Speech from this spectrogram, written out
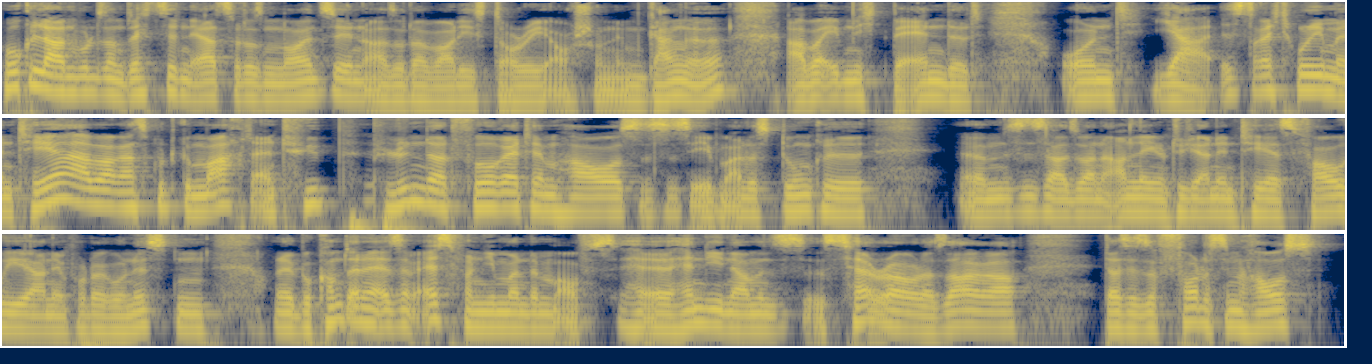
Hochgeladen wurde es am 16.01.2019, also da war die Story auch schon im Gange, aber eben nicht beendet. Und ja, ist recht rudimentär, aber ganz gut gemacht. Ein Typ plündert Vorräte im Haus, es ist eben alles dunkel. Ähm, es ist also eine Anlehnung natürlich an den TSV hier, an den Protagonisten. Und er bekommt eine SMS von jemandem aufs Handy namens Sarah oder Sarah, dass er sofort aus dem Haus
